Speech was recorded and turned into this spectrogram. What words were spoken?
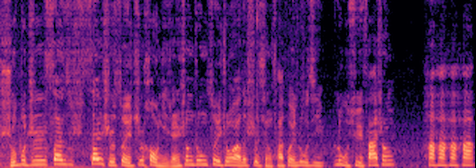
殊不知三三十岁之后，你人生中最重要的事情才会陆续陆续发生，哈哈哈哈。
